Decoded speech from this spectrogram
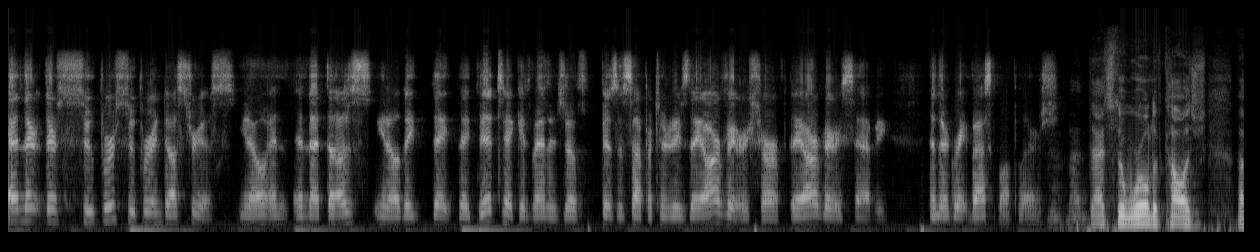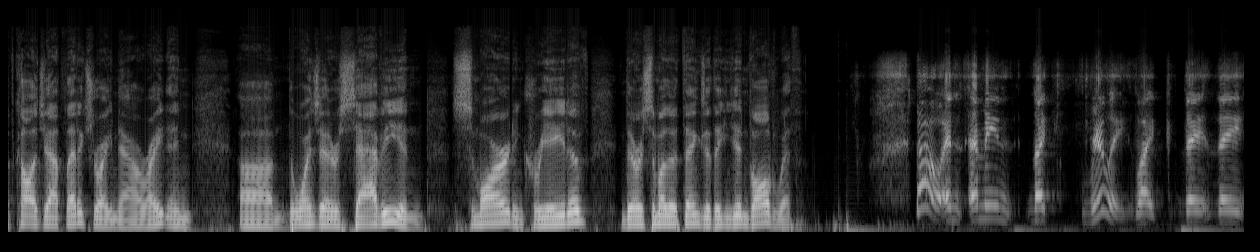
and they're they're super super industrious, you know, and, and that does, you know, they, they they did take advantage of business opportunities. They are very sharp. They are very savvy, and they're great basketball players. That's the world of college of college athletics right now, right? And um, the ones that are savvy and smart and creative, there are some other things that they can get involved with. No, and I mean, like really, like they they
